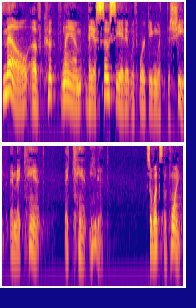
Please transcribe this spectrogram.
smell of cooked lamb they associate it with working with the sheep and they can't they can't eat it. So, what's the point?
